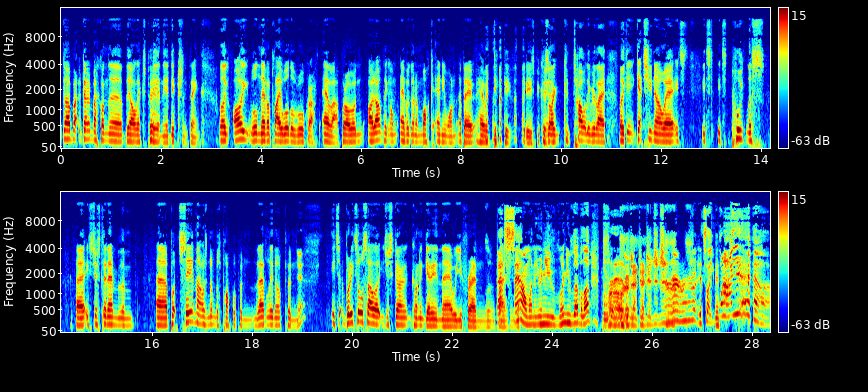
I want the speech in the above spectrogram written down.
go back, going back on the the old XP and the addiction thing. Like I will never play World of Warcraft ever, but I, I don't think I'm ever going to mock anyone about how addictive it is because I can totally relate. Like it gets you nowhere. It's it's it's pointless. Uh, it's just an emblem. Uh, but seeing those numbers pop up and leveling up and Yeah. It's but it's also like you just going going to get in there with your friends and That sound when you when you when you level up, it's like wow, yeah,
